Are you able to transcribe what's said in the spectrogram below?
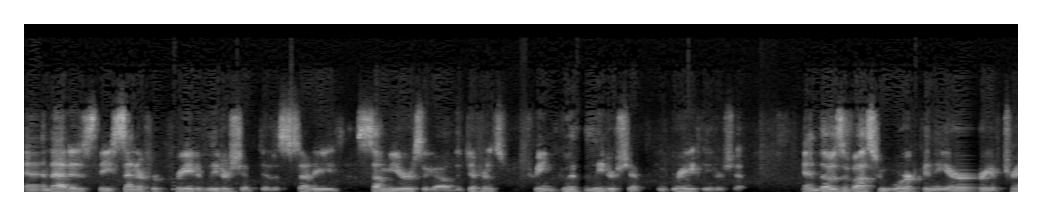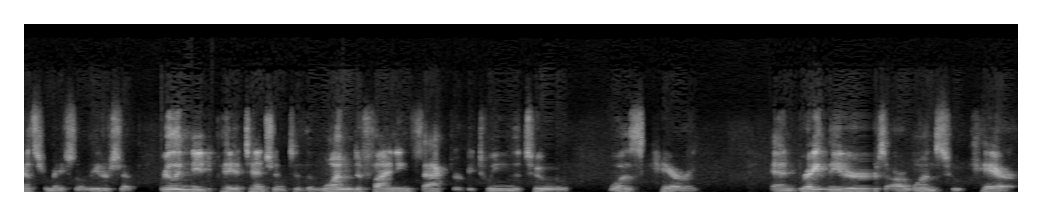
and that is the Center for Creative Leadership did a study some years ago the difference between good leadership and great leadership. And those of us who work in the area of transformational leadership really need to pay attention to the one defining factor between the two was caring. And great leaders are ones who care.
